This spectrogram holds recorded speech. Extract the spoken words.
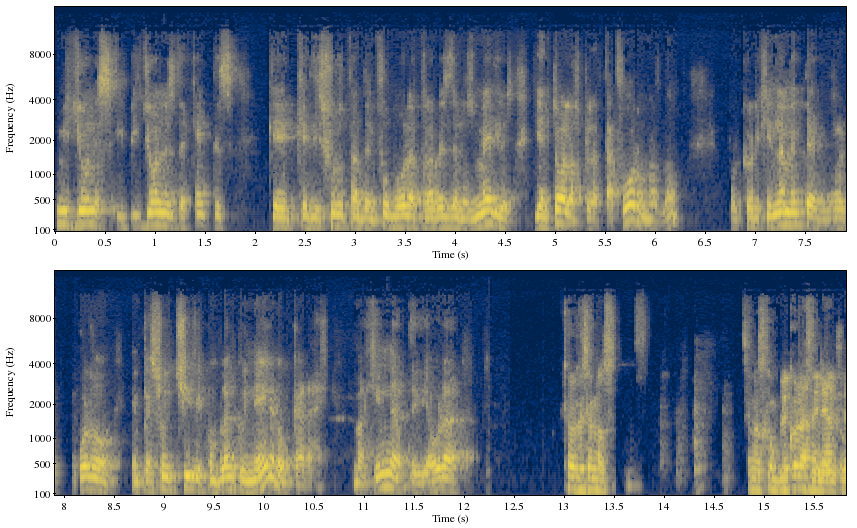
millones y billones de gentes que, que disfrutan del fútbol a través de los medios y en todas las plataformas, ¿no? Porque originalmente, recuerdo, empezó en Chile con blanco y negro, caray. Imagínate, y ahora... Creo que se nos, se nos complicó la señal. Sí,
